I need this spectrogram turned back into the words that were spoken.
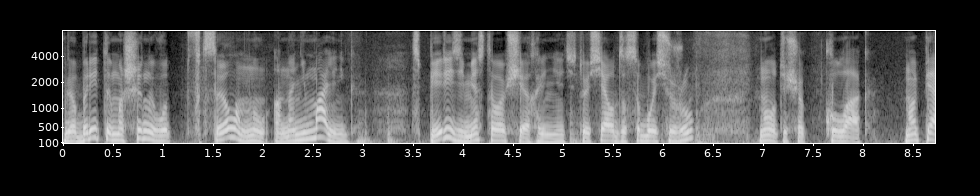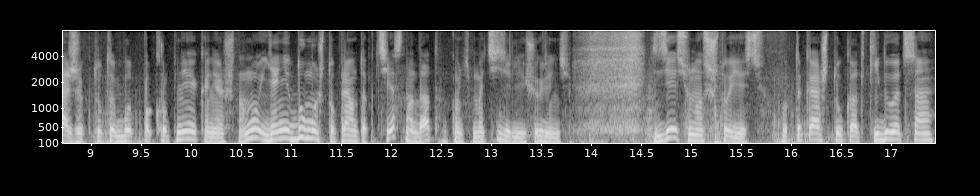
Габариты машины вот в целом, ну, она не маленькая. Спереди место вообще охренеть. То есть я вот за собой сижу, ну вот еще кулак. Но опять же, кто-то будет покрупнее, конечно. Ну, я не думаю, что прям так тесно, да, там какой-нибудь матитель или еще где-нибудь. Здесь у нас что есть? Вот такая штука откидывается.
